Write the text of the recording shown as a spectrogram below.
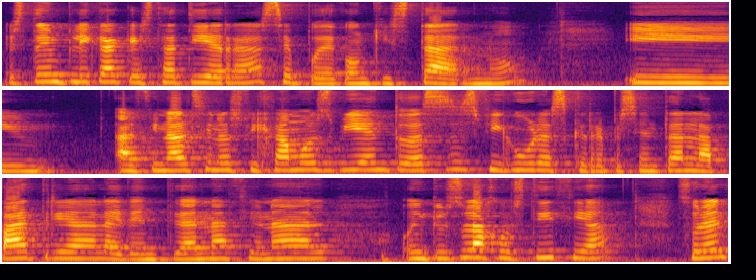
esto implica que esta tierra se puede conquistar, ¿no? Y al final, si nos fijamos bien, todas esas figuras que representan la patria, la identidad nacional o incluso la justicia, suelen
